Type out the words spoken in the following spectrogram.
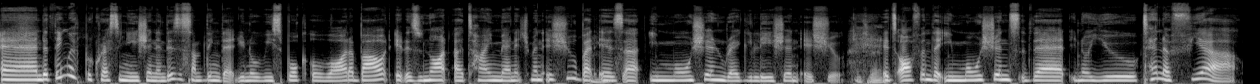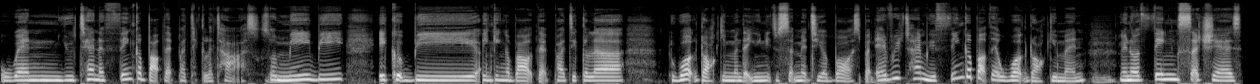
And the thing with procrastination and this is something that you know we spoke a lot about it is not a time management issue but mm-hmm. is a emotion regulation issue. Okay. it's often the emotions that you know you tend to fear when you tend to think about that particular task. So mm-hmm. maybe it could be thinking about that particular work document that you need to submit to your boss. But mm-hmm. every time you think about that work document, mm-hmm. you know things such as,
